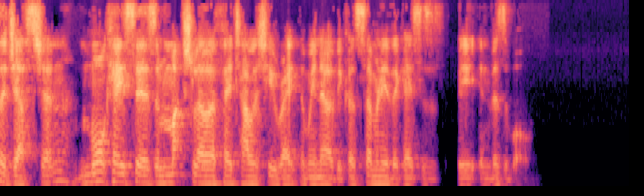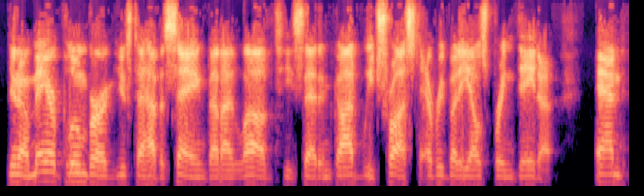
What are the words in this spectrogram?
suggestion? More cases and much lower fatality rate than we know because so many of the cases be invisible. You know, Mayor Bloomberg used to have a saying that I loved. He said, In God we trust, everybody else bring data. And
